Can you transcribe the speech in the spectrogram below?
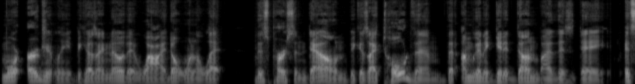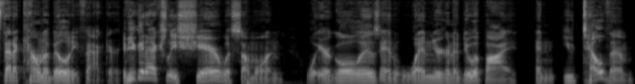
more urgently because I know that wow I don't want to let this person down because I told them that I'm going to get it done by this day. It's that accountability factor. If you can actually share with someone what your goal is and when you're going to do it by and you tell them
